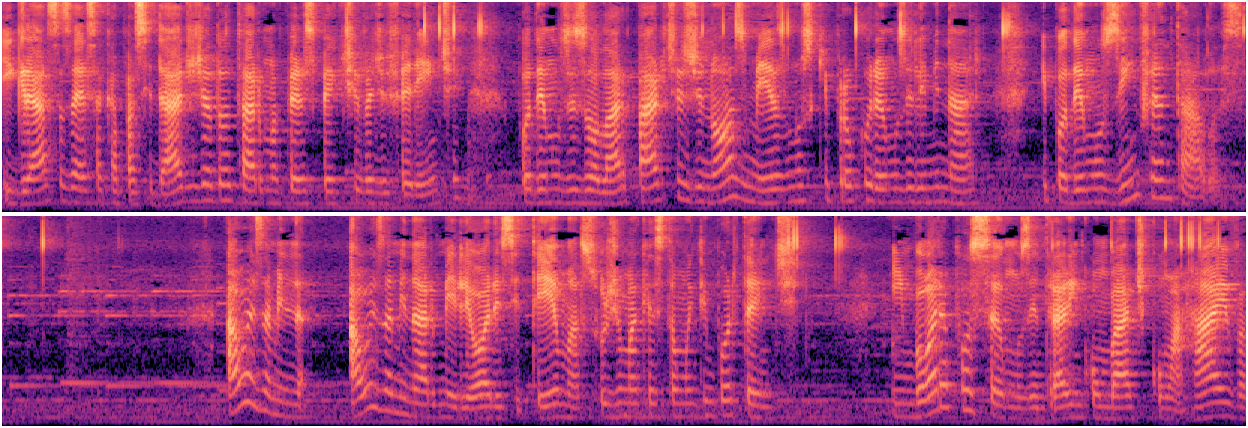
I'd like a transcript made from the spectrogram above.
E graças a essa capacidade de adotar uma perspectiva diferente, podemos isolar partes de nós mesmos que procuramos eliminar e podemos enfrentá-las. Ao examinar, ao examinar melhor esse tema, surge uma questão muito importante. Embora possamos entrar em combate com a raiva,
